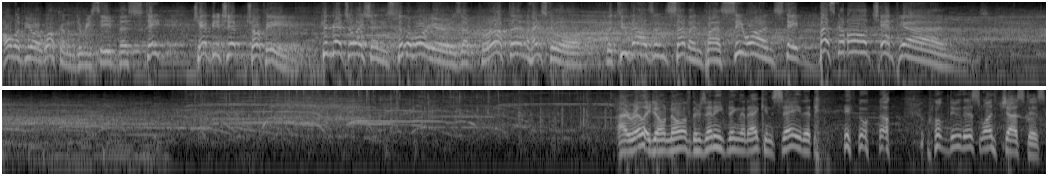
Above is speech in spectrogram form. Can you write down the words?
all of you are welcome to receive the state championship trophy. Congratulations to the Warriors of Crofton High School, the 2007 Class C1 state basketball champions. I really don't know if there's anything that I can say that will, will do this one justice.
